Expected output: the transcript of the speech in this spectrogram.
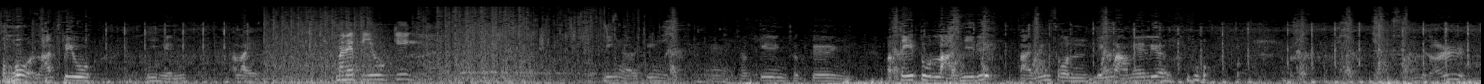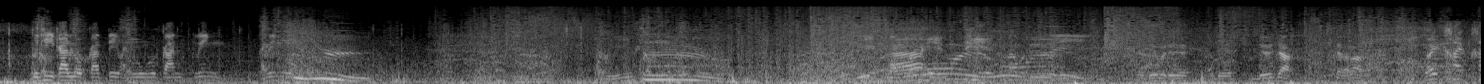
โอ้โหหลานปิวนี่เห็นอะไรไม่ได้ปิวกิ้งกิ้งเหรอกิ้งแหมช็อกกิ้งช็อกกิ้งมา ตีตูดหลานทีดิหลานยิ่งซนเลี้ยงหมาไม่ได้เรื่อง วิธีการหลบการเตะของลุงคือการกลิ้งกลิ้งลงนี่อืมเห็นนะเห็นเห็นนะเว้ยเดี๋ยวเดี๋ยวเดี๋ยวเดี๋ยวจากจากอะไรเฮ้ยใครใคร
